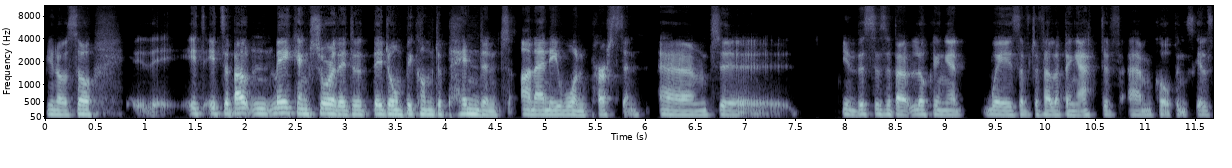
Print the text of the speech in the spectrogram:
you know so it, it's about making sure that they, they don't become dependent on any one person um to you know this is about looking at ways of developing active um, coping skills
